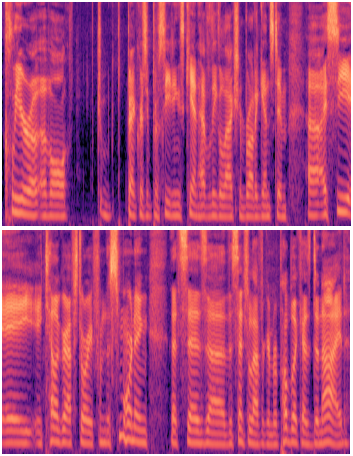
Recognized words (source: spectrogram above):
clear of, of all bankruptcy proceedings, can't have legal action brought against him. Uh, I see a a Telegraph story from this morning that says uh, the Central African Republic has denied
